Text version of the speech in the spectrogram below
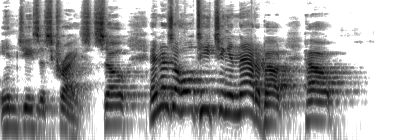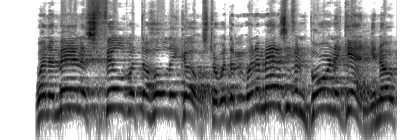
in Jesus Christ. So, and there's a whole teaching in that about how when a man is filled with the Holy Ghost, or the, when a man is even born again, you know,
